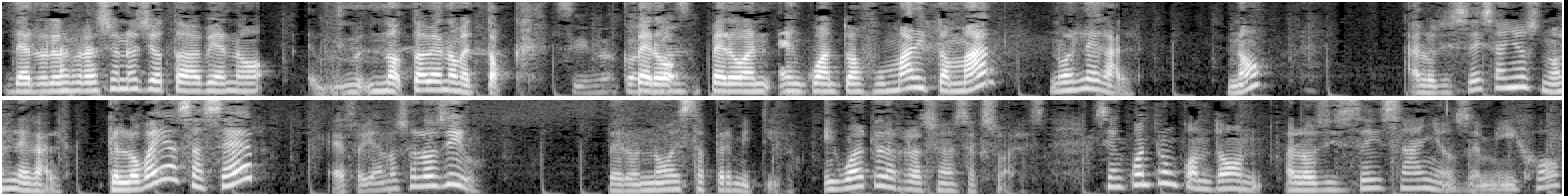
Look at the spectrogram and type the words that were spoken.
De las relaciones yo todavía no, no todavía no me toca. Sí, ¿no? Con- pero con- pero en, en cuanto a fumar y tomar, no es legal, ¿no? A los 16 años no es legal. Que lo vayas a hacer, eso ya no se los digo, pero no está permitido. Igual que las relaciones sexuales. Si encuentro un condón a los 16 años de mi hijo,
